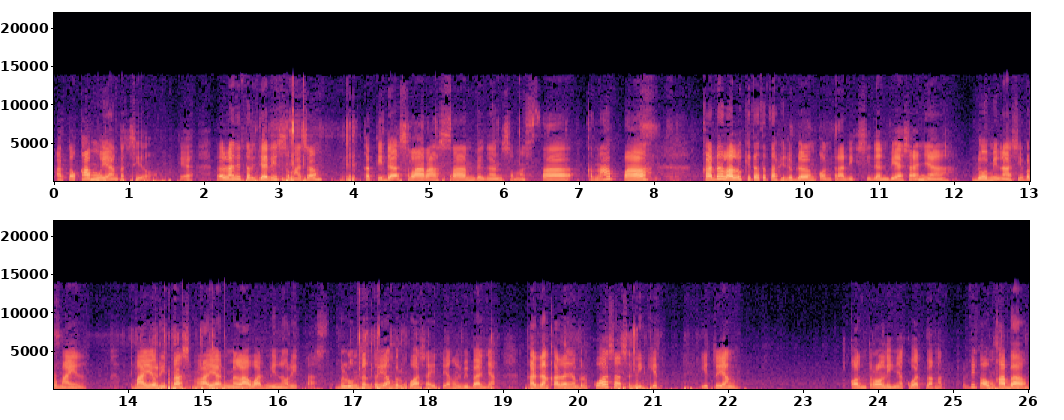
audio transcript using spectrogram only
atau kamu yang kecil ya. Lalu nanti terjadi semacam ketidakselarasan dengan semesta. Kenapa? Karena lalu kita tetap hidup dalam kontradiksi dan biasanya dominasi bermain. mayoritas melayan melawan minoritas. Belum tentu yang berkuasa itu yang lebih banyak. Kadang-kadang yang berkuasa sedikit itu yang controllingnya kuat banget. Seperti kaum kabal,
